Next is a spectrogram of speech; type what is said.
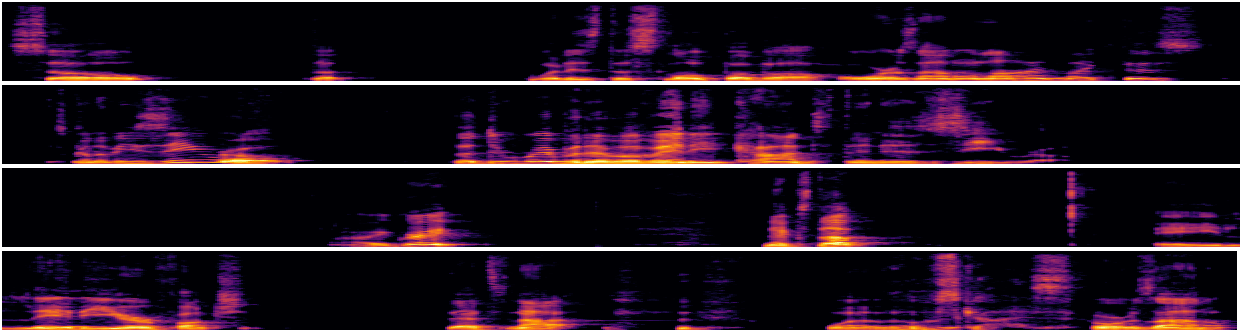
So the what is the slope of a horizontal line like this? It's going to be zero. The derivative of any constant is zero. All right, great. Next up, a linear function. That's not one of those guys, horizontal.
